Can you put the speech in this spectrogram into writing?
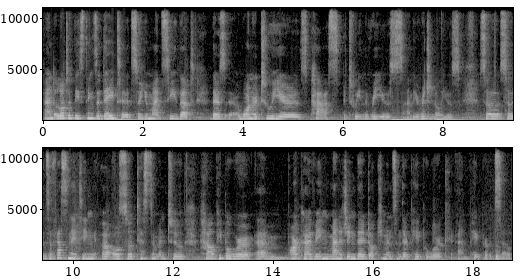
And a lot of these things are dated, so you might see that there's uh, one or two years pass between the reuse and the original use. So, so it's a fascinating uh, also testament to how people were um, archiving, managing their documents and their paperwork and paper itself.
